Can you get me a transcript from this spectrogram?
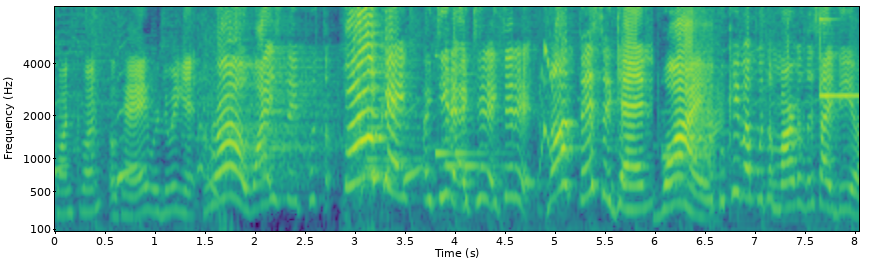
Come on, come on. Okay, we're doing it. Bro, why is they put the... Ah, okay, I did it. I did it. I did it. Not this again. Why? Who came up with the marvelous idea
